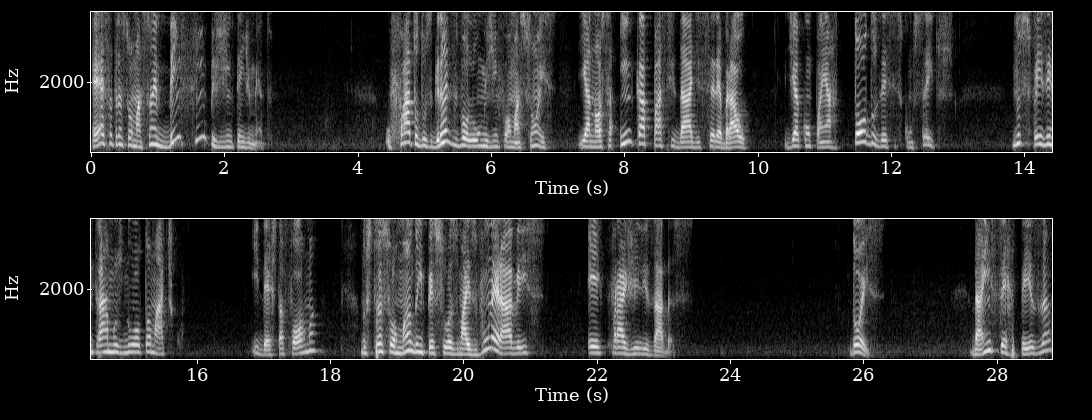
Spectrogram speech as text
Essa transformação é bem simples de entendimento. O fato dos grandes volumes de informações e a nossa incapacidade cerebral de acompanhar todos esses conceitos nos fez entrarmos no automático e, desta forma, nos transformando em pessoas mais vulneráveis e fragilizadas. 2. Da incerteza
